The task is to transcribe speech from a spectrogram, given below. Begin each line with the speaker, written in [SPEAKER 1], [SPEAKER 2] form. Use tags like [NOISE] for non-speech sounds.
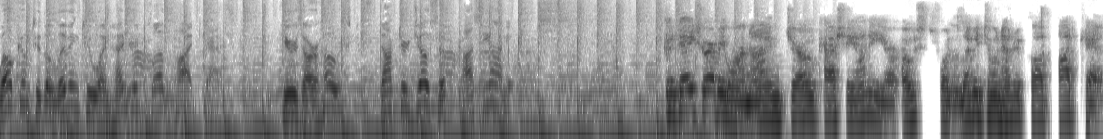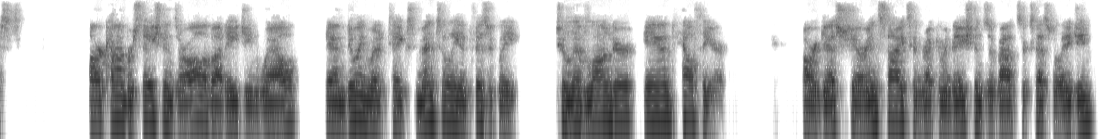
[SPEAKER 1] Welcome to the Living to 100 Club podcast. Here's our host, Dr. Joseph Casciani.
[SPEAKER 2] Good day to everyone. I'm Joe Casciani, your host for the Living to 100 Club podcast. Our conversations are all about aging well and doing what it takes mentally and physically to live longer and healthier. Our guests share insights and recommendations about successful aging,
